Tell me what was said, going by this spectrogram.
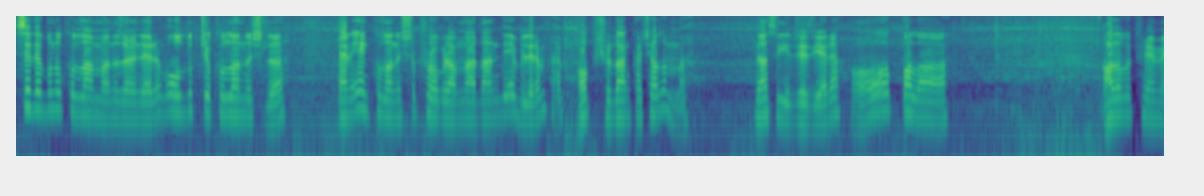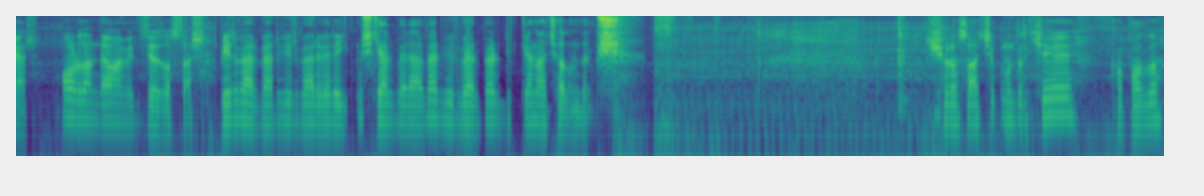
Size de bunu kullanmanızı öneririm. Oldukça kullanışlı. Yani en kullanışlı programlardan diyebilirim. Hop şuradan kaçalım mı? Nasıl gireceğiz yere? Hoppala. Adobe Premiere. Oradan devam edeceğiz dostlar. Bir berber bir berbere gitmiş gel beraber bir berber dükkanı açalım demiş. Şurası açık mıdır ki? Kapalı.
